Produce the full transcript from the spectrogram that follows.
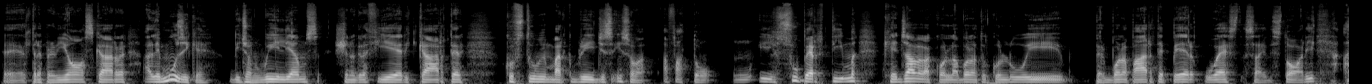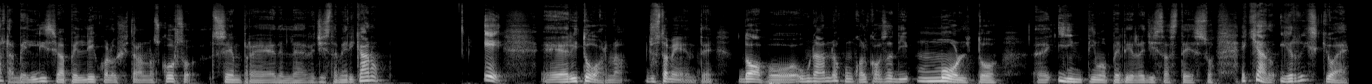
eh, tre premi Oscar, alle musiche di John Williams, scenografie Rick Carter, costumi Mark Bridges, insomma ha fatto il super team che già aveva collaborato con lui per buona parte per West Side Story, altra bellissima pellicola uscita l'anno scorso, sempre del regista americano, e eh, ritorna giustamente dopo un anno con qualcosa di molto eh, intimo per il regista stesso. È chiaro, il rischio è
